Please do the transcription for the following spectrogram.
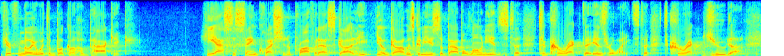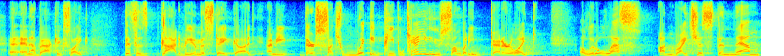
If you're familiar with the book of Habakkuk, he asked the same question. A prophet asked God, he, you know, God was going to use the Babylonians to, to correct the Israelites, to, to correct Judah. And, and Habakkuk's like, this has got to be a mistake, God. I mean, they're such wicked people. Can't you use somebody better, like a little less unrighteous than them?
